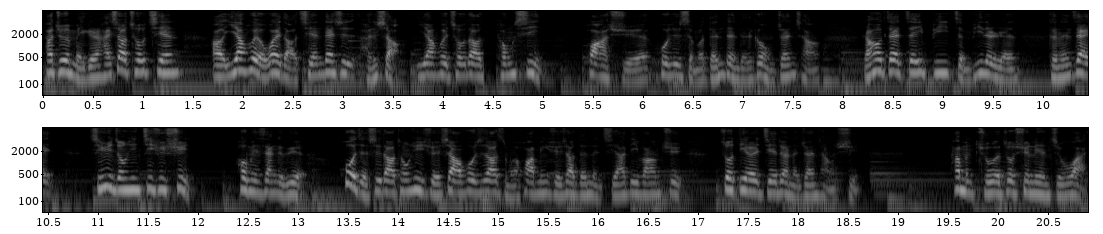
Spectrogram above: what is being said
他就是每个人还是要抽签啊，一样会有外岛签，但是很少，一样会抽到通信。化学或是什么等等的各种专长，然后在这一批整批的人，可能在新训中心继续训后面三个月，或者是到通信学校，或是到什么化兵学校等等其他地方去做第二阶段的专长训。他们除了做训练之外，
